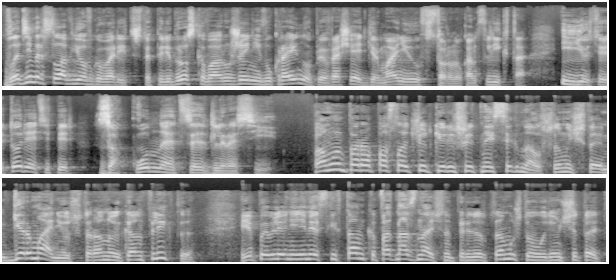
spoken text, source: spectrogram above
Владимир Соловьев говорит, что переброска вооружений в Украину превращает Германию в сторону конфликта, и ее территория теперь законная цель для России. По-моему, пора послать четкий решительный сигнал, что мы считаем Германию стороной конфликта, и появление немецких танков однозначно приведет к тому, что мы будем считать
